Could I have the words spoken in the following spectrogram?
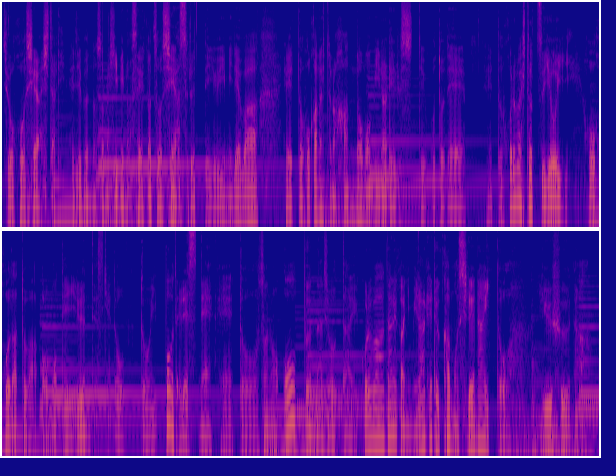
情報をシェアしたり、自分のその日々の生活をシェアするっていう意味では、えっ、と、他の人の反応も見られるしっていうことで、えっ、と、これは一つ良い方法だとは思っているんですけど、と一方でですね、えっ、と、そのオープンな状態、これは誰かに見られるかもしれないという風な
